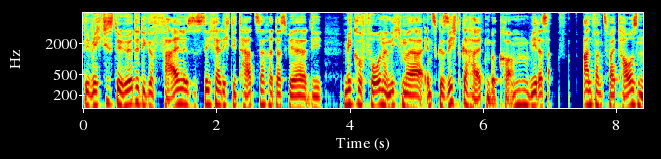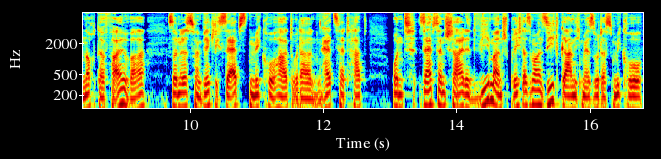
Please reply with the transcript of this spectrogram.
Die wichtigste Hürde, die gefallen ist, ist sicherlich die Tatsache, dass wir die Mikrofone nicht mehr ins Gesicht gehalten bekommen, wie das Anfang 2000 noch der Fall war, sondern dass man wirklich selbst ein Mikro hat oder ein Headset hat und selbst entscheidet, wie man spricht. Also man sieht gar nicht mehr so das Mikro,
